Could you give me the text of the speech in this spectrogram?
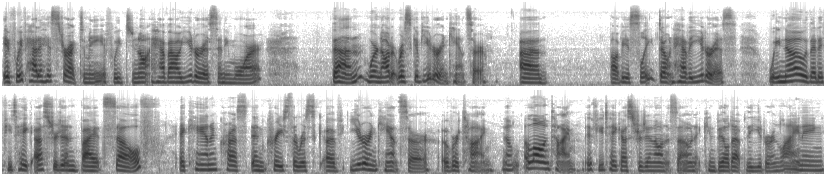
if we've had a hysterectomy, if we do not have our uterus anymore, then we're not at risk of uterine cancer. Um, obviously, don't have a uterus. We know that if you take estrogen by itself, it can increase, increase the risk of uterine cancer over time. Now, a long time. If you take estrogen on its own, it can build up the uterine lining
